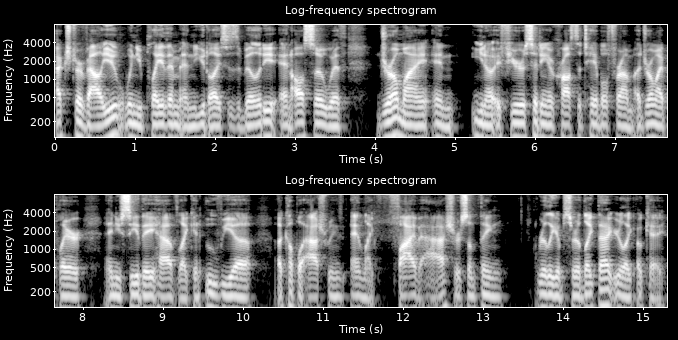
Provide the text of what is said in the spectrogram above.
extra value when you play them and utilize his ability. And also with Dromai, and you know, if you're sitting across the table from a Dromai player and you see they have like an Uvia, a couple Ash Wings, and like five Ash or something really absurd like that, you're like, okay,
